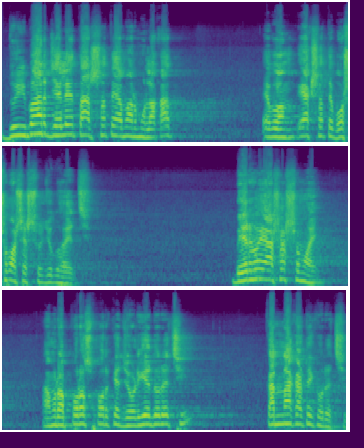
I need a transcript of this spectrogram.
দুইবার জেলে তার সাথে আমার মোলাকাত এবং একসাথে বসবাসের সুযোগ হয়েছে। বের হয়ে আসার সময় আমরা পরস্পরকে জড়িয়ে ধরেছি, কান্নাকাটি করেছি।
